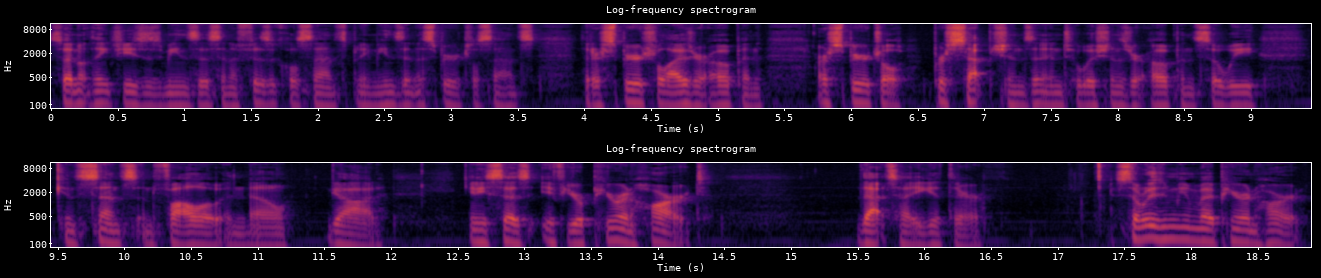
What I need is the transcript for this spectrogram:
So I don't think Jesus means this in a physical sense, but he means it in a spiritual sense that our spiritual eyes are open, our spiritual perceptions and intuitions are open, so we can sense and follow and know God. And he says, if you're pure in heart, that's how you get there. So, what does he mean by pure in heart?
